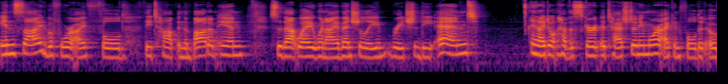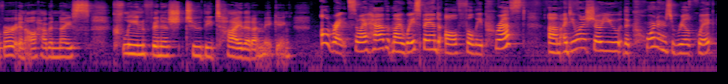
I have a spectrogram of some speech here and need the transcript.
inside before I fold the top and the bottom in. So that way, when I eventually reach the end, and I don't have the skirt attached anymore, I can fold it over and I'll have a nice clean finish to the tie that I'm making. Alright, so I have my waistband all fully pressed. Um, I do want to show you the corners real quick.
